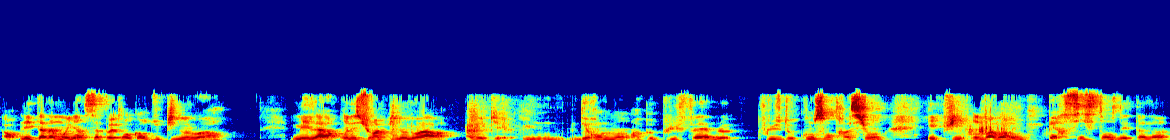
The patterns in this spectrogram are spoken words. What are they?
Alors, les tanins moyens, ça peut être encore du pinot noir. Mais là, on est sur un pinot noir avec des rendements un peu plus faibles, plus de concentration. Et puis, on va avoir une persistance des tanins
